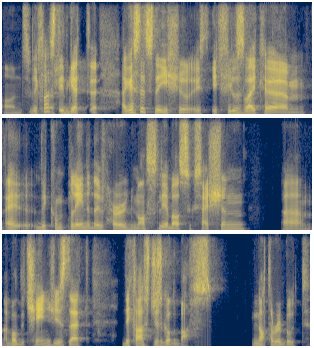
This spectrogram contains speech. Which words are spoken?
On The class did get. Uh, I guess that's the issue. It, it feels like um, I, the complaint that I've heard mostly about Succession, um, about the change, is that the class just got buffs, not a reboot,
